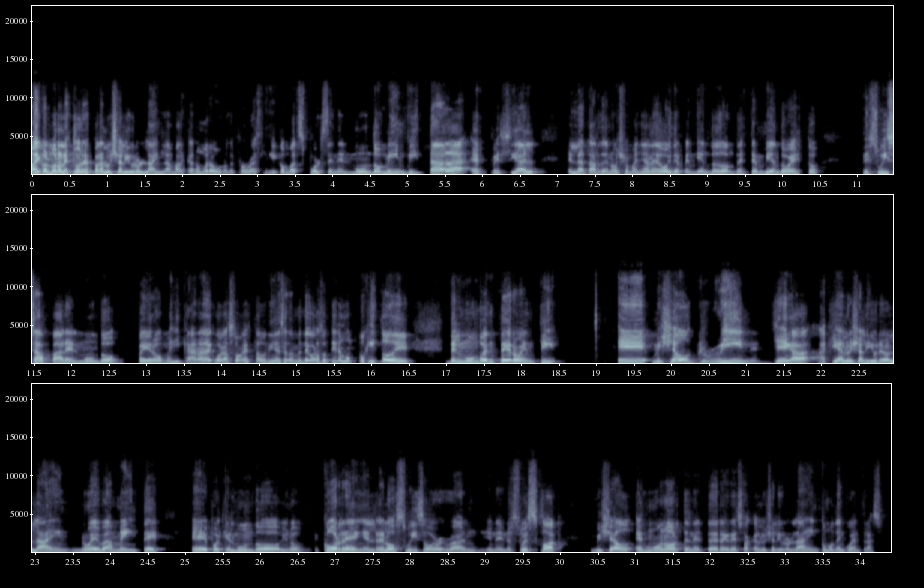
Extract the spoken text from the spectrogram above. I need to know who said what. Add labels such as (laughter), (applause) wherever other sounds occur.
Speaker 1: Michael Morales Torres para Lucha Libre Online, la marca número uno de Pro Wrestling y Combat Sports en el mundo. Mi invitada especial en la tarde, noche o mañana de hoy, dependiendo de donde estén viendo esto, de Suiza para el mundo, pero mexicana de corazón, estadounidense también de corazón. Tienes un poquito de, del mundo entero en ti. Eh, Michelle Green llega aquí a Lucha Libre Online nuevamente eh, porque el mundo you know, corre en el reloj suizo, run en el Swiss clock. Michelle, es un honor tenerte de regreso acá en Lucha Libre Online. ¿Cómo te encuentras?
